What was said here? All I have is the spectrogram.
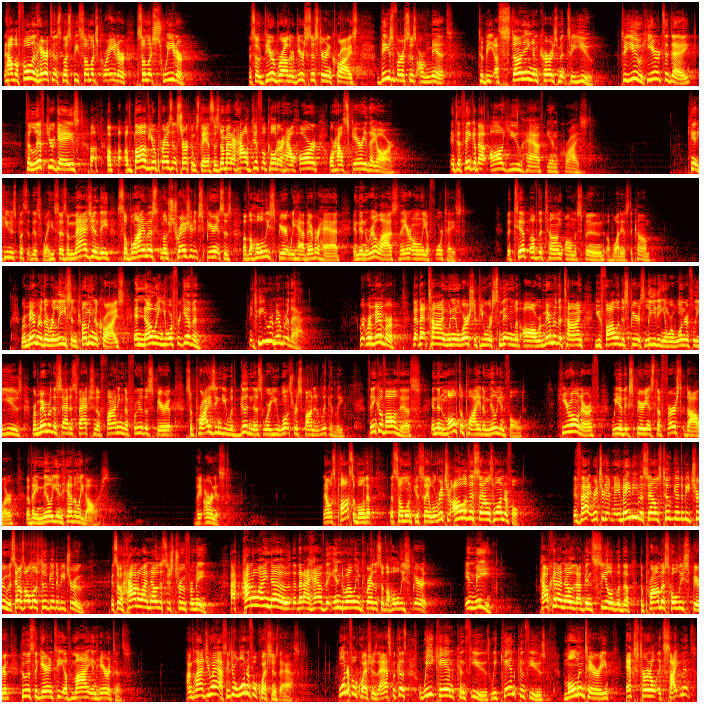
and how the full inheritance must be so much greater, so much sweeter. And so, dear brother, dear sister in Christ, these verses are meant to be a stunning encouragement to you, to you here today, to lift your gaze uh, above your present circumstances, no matter how difficult or how hard or how scary they are, and to think about all you have in Christ. Kent Hughes puts it this way He says, Imagine the sublimest, most treasured experiences of the Holy Spirit we have ever had, and then realize they are only a foretaste. the tip of the tongue on the spoon of what is to come. Remember the release and coming to Christ and knowing you are forgiven. I mean, do you remember that? Remember that, that time when in worship you were smitten with awe. Remember the time you followed the Spirit's leading and were wonderfully used. Remember the satisfaction of finding the fruit of the Spirit surprising you with goodness where you once responded wickedly. Think of all this and then multiply it a millionfold. Here on earth, we have experienced the first dollar of a million heavenly dollars. The earnest. Now, it's possible that, that someone could say, Well, Richard, all of this sounds wonderful. In fact, Richard, it may, maybe even sounds too good to be true. It sounds almost too good to be true. And so, how do I know this is true for me? How, how do I know that, that I have the indwelling presence of the Holy Spirit in me? How can I know that I've been sealed with the, the promised Holy Spirit, who is the guarantee of my inheritance? I'm glad you asked. These are wonderful questions to ask. Wonderful questions to ask because we can confuse, we can confuse momentary external excitement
